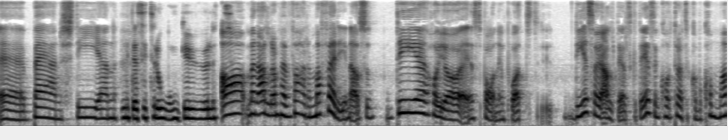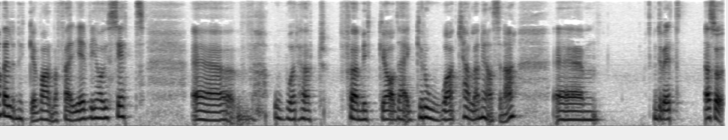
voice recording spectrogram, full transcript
eh, bärnsten. Lite citrongult. Ja, men alla de här varma färgerna, så det har jag en spaning på att dels har jag alltid älskat det. Sen tror jag att det kommer komma väldigt mycket varma färger. Vi har ju sett eh, oerhört för mycket av de här gråa, kalla nyanserna. Eh, du vet, alltså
